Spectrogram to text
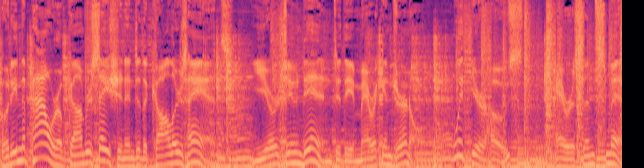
Putting the power of conversation into the caller's hands. You're tuned in to the American Journal with your host, Harrison Smith.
